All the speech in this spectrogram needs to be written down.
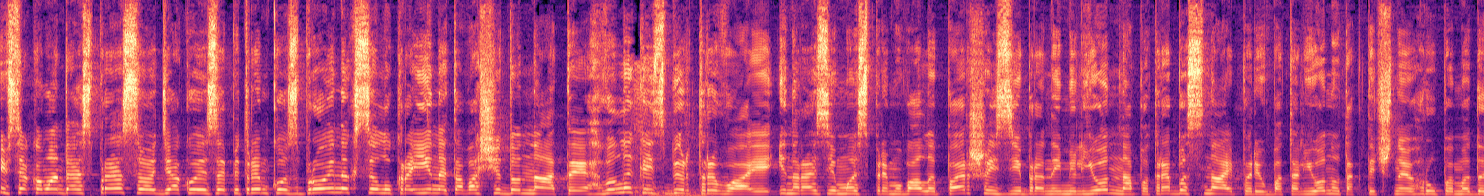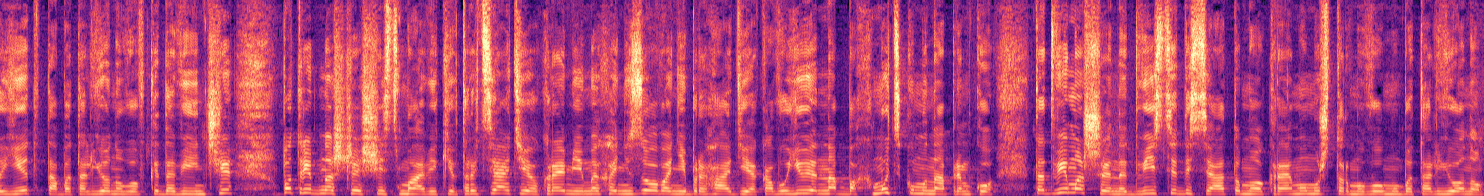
І вся команда Еспресо дякує за підтримку збройних сил України та ваші донати. Великий збір триває, і наразі ми спрямували перший зібраний мільйон на потреби снайперів батальйону тактичної групи Медоїд та батальйону Вовки да Вінчі. Потрібно ще шість мавіків, 30-й окремій механізованій бригаді, яка воює на Бахмутському напрямку, та дві машини 210-му окремому штурмовому батальйону.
